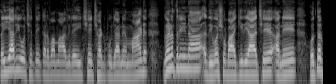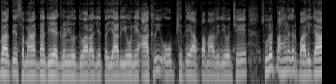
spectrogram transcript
તૈયારીઓ છે તે કરવામાં આવી રહી છે. છઠ પૂજાને માંડ ગણતરીના દિવસો બાકી રહ્યા છે અને ઉત્તર ભારતીય સમાજના જે અગ્રણીઓ દ્વારા જે તૈયારીઓને આખરી ઓપ છે તે આપવામાં આવી રહ્યો છે. સુરત મહાનગરપાલિકા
